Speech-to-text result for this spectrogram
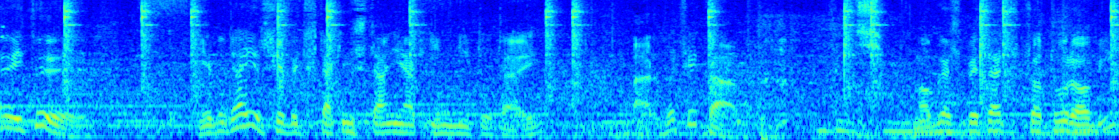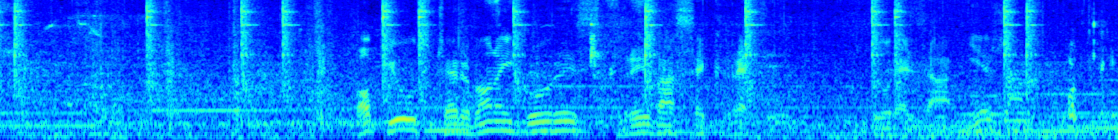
Hej ty, nie wydajesz się być w takim stanie jak inni tutaj? Bardzo ciekawe. Mogę spytać, co tu robisz? Popiód Czerwonej Góry skrywa sekrety, które zamierzam odkryć.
